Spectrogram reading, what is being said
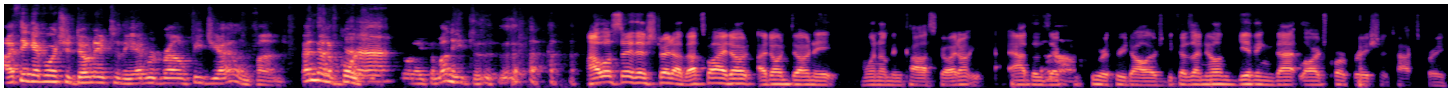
I think everyone should donate to the Edward Brown Fiji Island Fund, and then of course donate the money to. I will say this straight up. That's why I don't I don't donate when I'm in Costco. I don't add those extra two or three dollars because I know I'm giving that large corporation a tax break,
